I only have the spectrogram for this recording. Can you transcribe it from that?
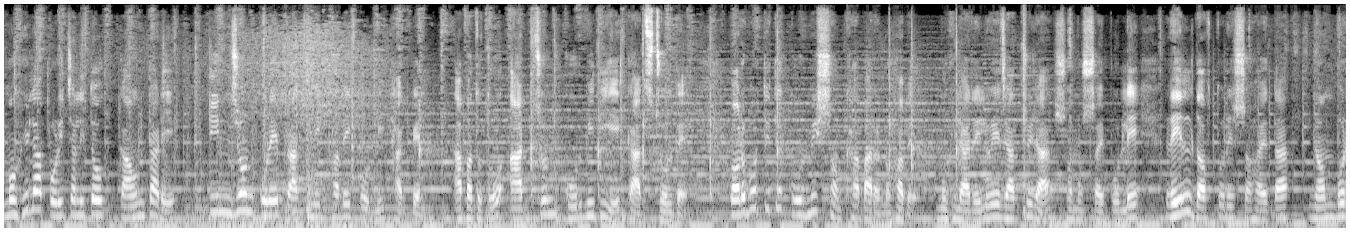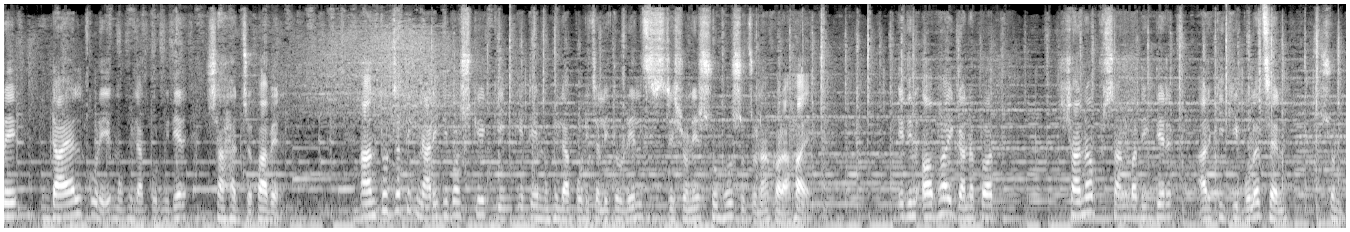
মহিলা পরিচালিত কাউন্টারে তিনজন করে প্রাথমিকভাবে কর্মী থাকবেন। আপাতত আটজন কর্মী দিয়ে কাজ চলবে। পরবর্তীতে কর্মীর সংখ্যা বাড়ানো হবে। মহিলা রেলওয়ে যাত্রীরা সমস্যায় পড়লে রেল দফতরের সহায়তা নম্বরে ডায়াল করে মহিলা কর্মীদের সাহায্য পাবেন। আন্তর্জাতিক নারী দিবসকে কেক কেটে মহিলা পরিচালিত রেল স্টেশনের শুভ সূচনা করা হয়। এদিন অভয় গণপত সানব সাংবাদিকদের আর কি কি বলেছেন, শুনব।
